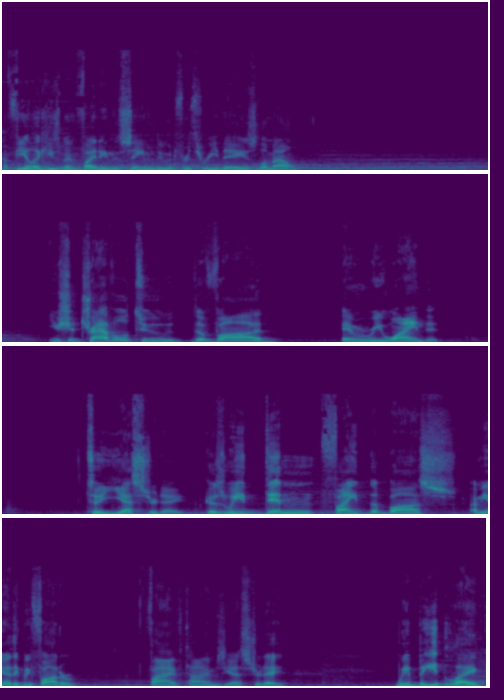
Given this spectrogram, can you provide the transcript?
I feel like he's been fighting the same dude for three days, Lamau. You should travel to the VOD and rewind it to yesterday. Because we didn't fight the boss. I mean, I think we fought her five times yesterday. We beat like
